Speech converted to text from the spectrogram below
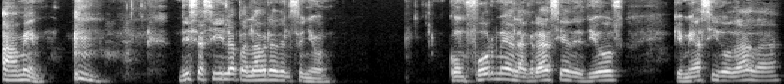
Amén. Dice así la palabra del Señor. Conforme a la gracia de Dios que me ha sido dada,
